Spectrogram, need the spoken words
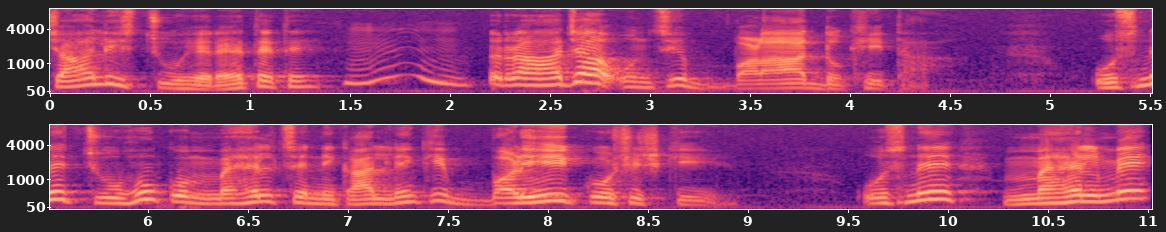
चालीस चूहे रहते थे। हम्म। राजा उनसे बड़ा दुखी था। उसने चूहों को महल से निकालने की बड़ी कोशिश की। उसने महल में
